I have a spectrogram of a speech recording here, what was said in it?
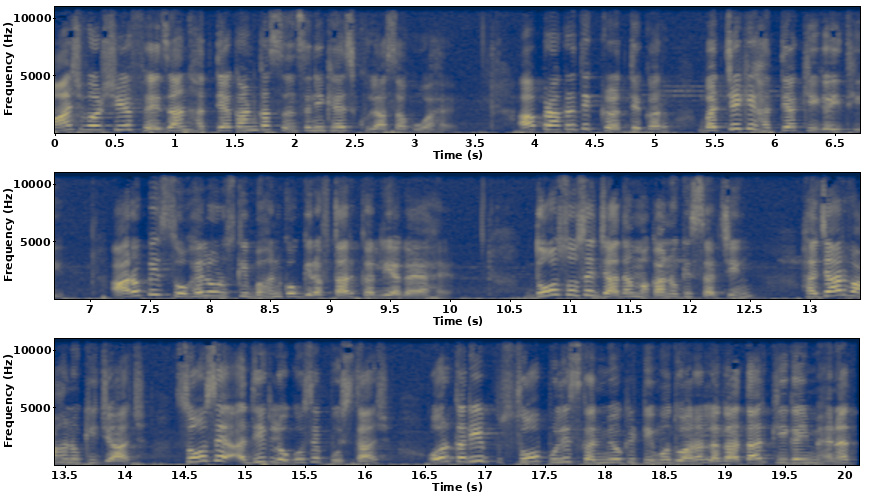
पाँच वर्षीय फैजान हत्याकांड का सनसनीखेज खुलासा हुआ है। अप्राकृतिक कृत्य कर बच्चे की हत्या की गई थी। आरोपी सोहेल और उसकी बहन को गिरफ़्तार कर लिया गया है। 200 से ज़्यादा मकानों की सर्चिंग, हज़ार वाहनों की जाँच 100 से अधिक लोगों से पूछताछ और करीब 100 पुलिस कर्मियों की टीमों द्वारा लगातार की गई मेहनत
